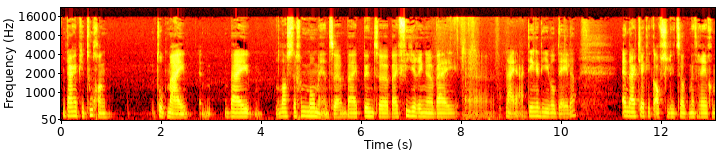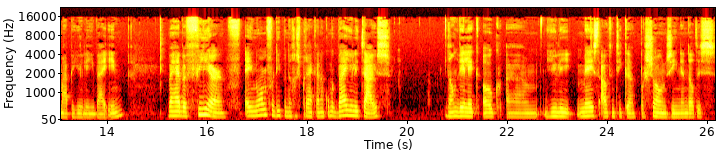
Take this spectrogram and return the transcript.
daar heb je toegang tot mij bij lastige momenten, bij punten, bij vieringen, bij nou ja, dingen die je wilt delen. En daar check ik absoluut ook met regelmaat bij jullie bij in. We hebben vier enorm verdiepende gesprekken. En dan kom ik bij jullie thuis. Dan wil ik ook um, jullie meest authentieke persoon zien. En dat is,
